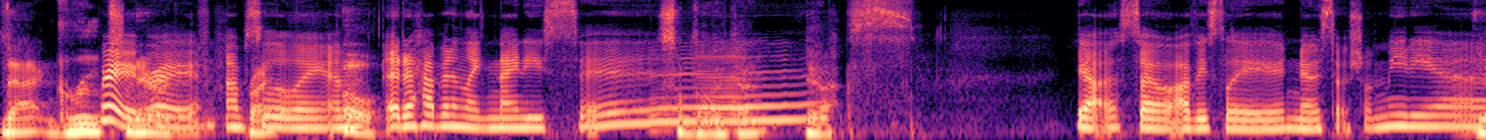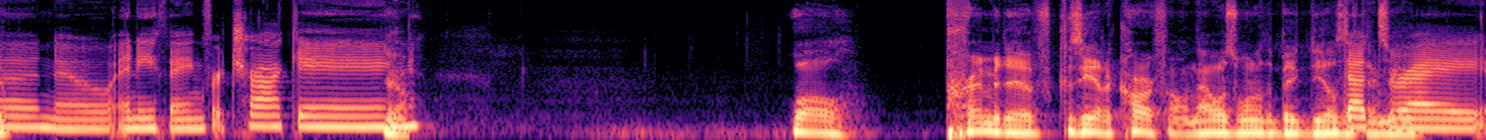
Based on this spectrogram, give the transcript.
that group's right, narrative right, absolutely. And Oh. it happened in like '96, Something like that, yeah. Yeah. So obviously, no social media, no anything for tracking. Yeah. well primitive because he had a car phone that was one of the big deals that That's made right.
